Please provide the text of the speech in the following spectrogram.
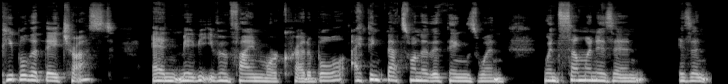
people that they trust and maybe even find more credible. I think that's one of the things when when someone isn't isn't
